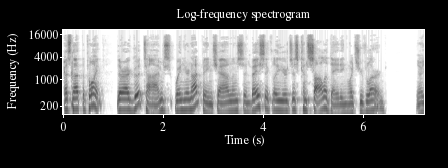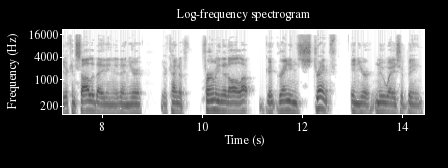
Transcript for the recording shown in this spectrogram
That's not the point. There are good times when you're not being challenged and basically you're just consolidating what you've learned. You know, you're consolidating it and you're, you're kind of firming it all up, gaining strength in your new ways of being.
